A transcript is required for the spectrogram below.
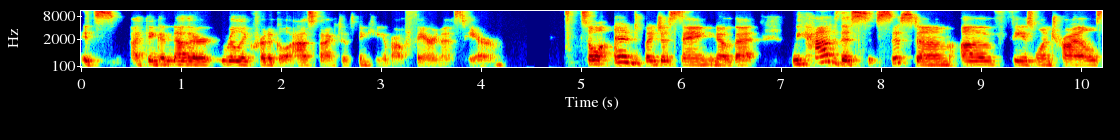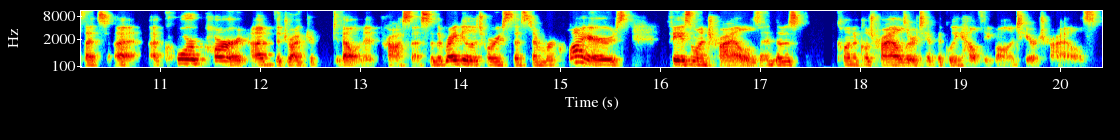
it's i think another really critical aspect of thinking about fairness here so I'll end by just saying, you know, that we have this system of phase one trials that's a, a, core part of the drug development process. So the regulatory system requires phase one trials and those clinical trials are typically healthy volunteer trials.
